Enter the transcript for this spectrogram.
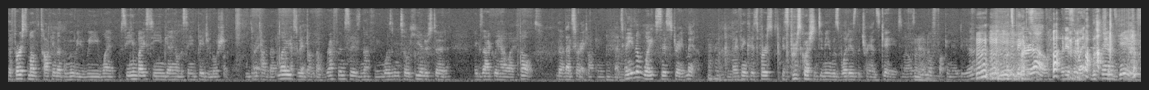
the first month talking about the movie. We went scene by scene, getting on the same page emotionally. We didn't Right. talk about lights. That's we didn't great. talk about references. Nothing. It wasn't until he understood exactly how I felt that That's we started great. talking. That's And he's a white cis straight man. Mhm. I think his first his first question to me was, "What is the trans gaze?" And I was like, "I have no fucking idea. Let's figure it out." What is the what? The trans gaze.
